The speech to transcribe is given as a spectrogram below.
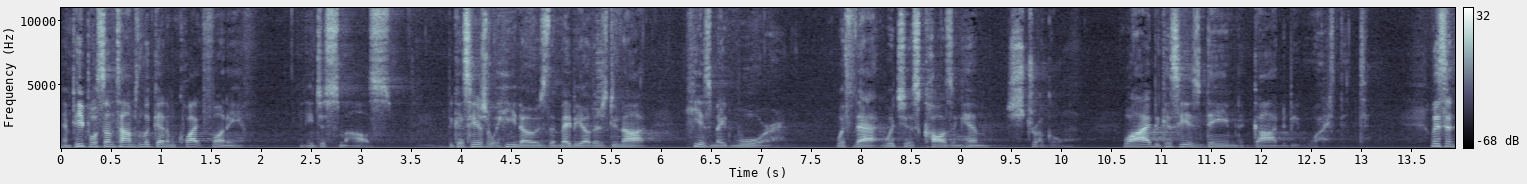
And people sometimes look at him quite funny, and he just smiles. Because here's what he knows that maybe others do not he has made war with that which is causing him struggle. Why? Because he has deemed God to be worth it. Listen,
